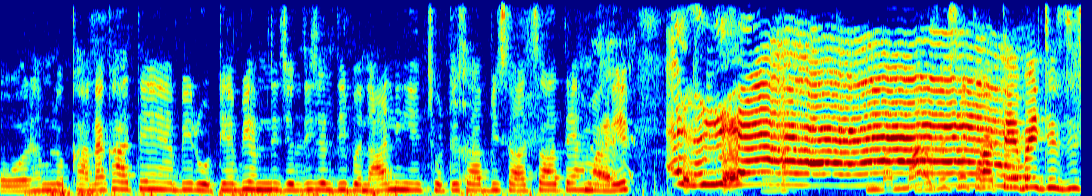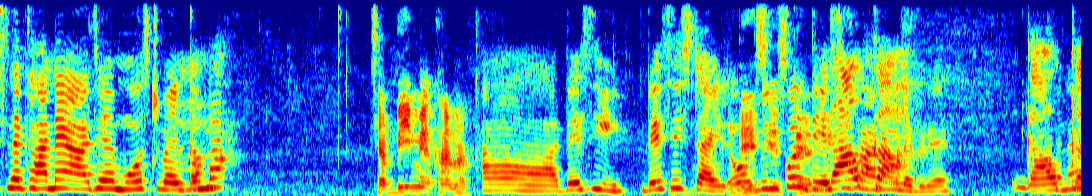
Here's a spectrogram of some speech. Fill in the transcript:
और हम लोग खाना खाते हैं अभी रोटियाँ भी हमने जल्दी जल्दी बना ली हैं छोटे साहब भी साथ साथ हैं हमारे। मज़े से खाते हैं भाई जिस जिसने खाना है आज है मोस्ट वेलकम छब्बी में खाना। आ देसी देसी स्टाइल और बिल्कुल देसी खाना लग रहा है। गाँव का ना?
